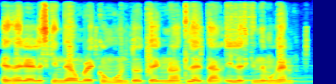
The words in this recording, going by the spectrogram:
Esa sería la skin de hombre, conjunto tecno atleta y la skin de mujer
